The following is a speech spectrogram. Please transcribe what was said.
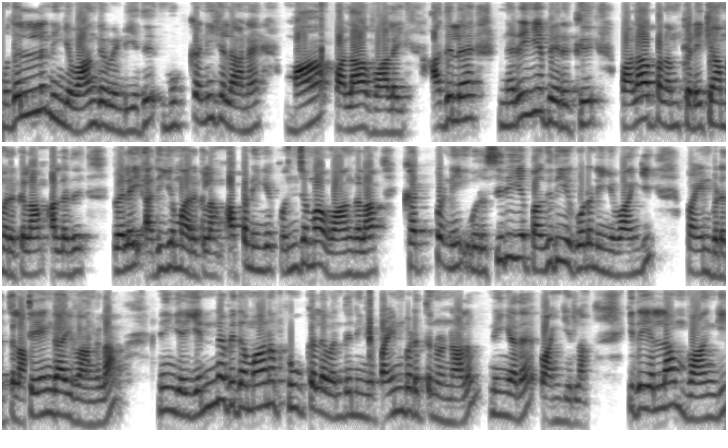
முதல்ல நீங்க வாங்க வேண்டியது முக்கணிகளான மா பலா வாழை. அதுல நிறைய பேருக்கு பலாப்பழம் கிடைக்காம இருக்கலாம் அல்லது விலை அதிகமா இருக்கலாம். அப்போ நீங்க கொஞ்சமா வாங்கலாம். கட் பண்ணி ஒரு சிறிய பகுதியை கூட நீங்க வாங்கி பயன்படுத்தலாம். தேங்காய் வாங்கலாம். நீங்க என்ன விதமான பூக்களை வந்து நீங்க பயன்படுத்தணும்னாலும் நீங்க அதை வாங்கிடலாம். இதையெல்லாம் வாங்கி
